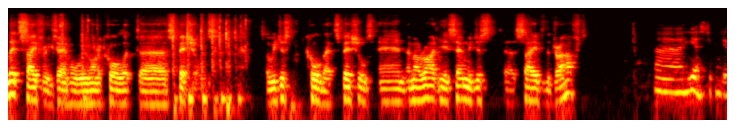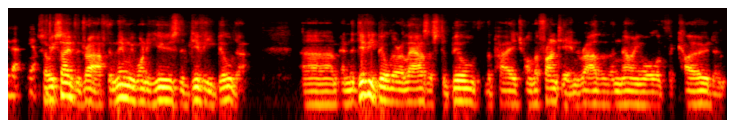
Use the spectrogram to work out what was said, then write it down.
Let's say, for example, we want to call it uh, specials. So we just call that specials. And am I right here, Sam? We just uh, save the draft. Uh, yes, you can do that. Yeah. So we save the draft, and then we want to use the Divi builder. Um, and the Divi builder allows us to build the page on the front end rather than knowing all of the code and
